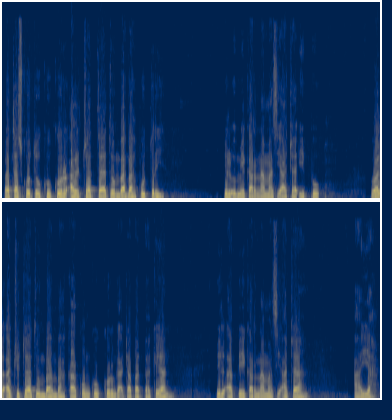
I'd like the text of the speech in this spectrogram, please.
Batas kutu gugur al jaddatu mbah-mbah putri bil umi karena masih ada ibu. Wal ajdadu mbah-mbah kakung gugur enggak dapat bagian bil abi karena masih ada ayah.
